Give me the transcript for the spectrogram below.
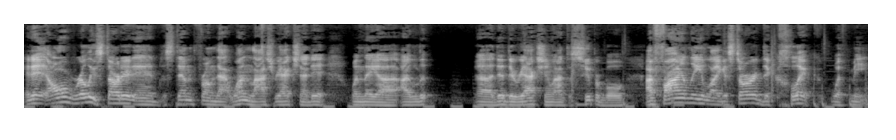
And it all really started and stemmed from that one last reaction I did when they uh, I uh, did the reaction at the Super Bowl. I finally like it started to click with me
